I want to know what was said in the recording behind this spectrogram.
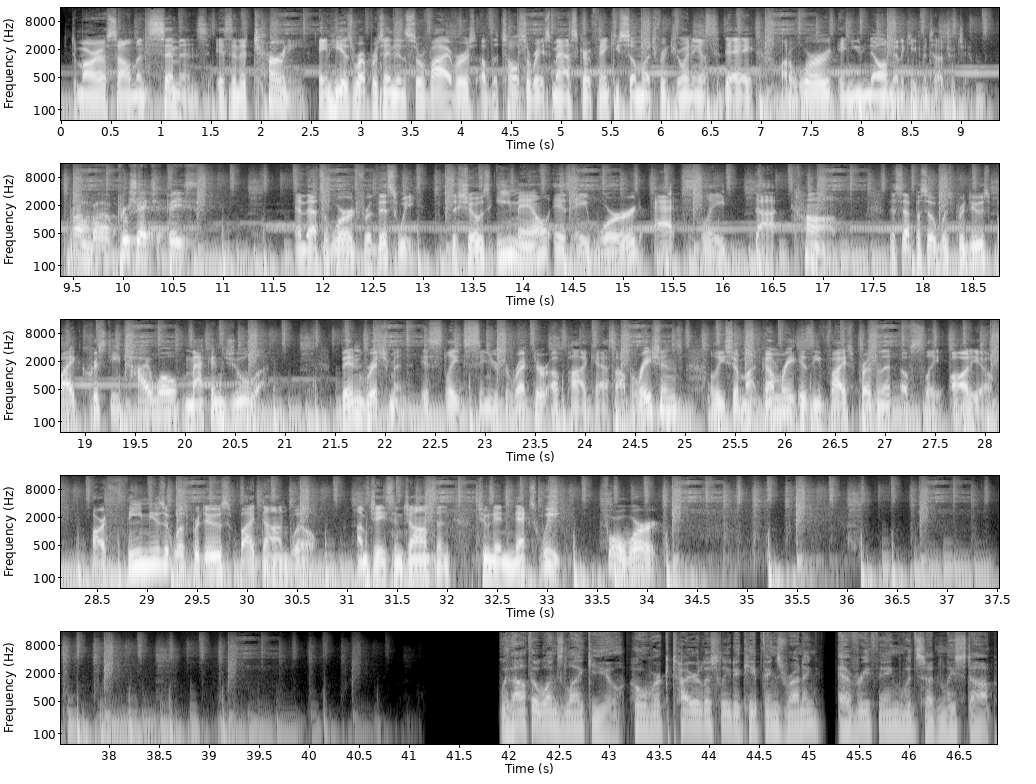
Damario Solomon Simmons is an attorney, and he is representing the survivors of the Tulsa Race Massacre. Thank you so much for joining us today on a word, and you know I'm going to keep in touch with you. No problem, Appreciate you. Peace. And that's a word for this week. The show's email is a word at slate.com. This episode was produced by Kristie Taiwo Makanjuola. Ben Richmond is Slate's Senior Director of Podcast Operations. Alicia Montgomery is the Vice President of Slate Audio. Our theme music was produced by Don Will. I'm Jason Johnson. Tune in next week for a word. Without the ones like you, who work tirelessly to keep things running, everything would suddenly stop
